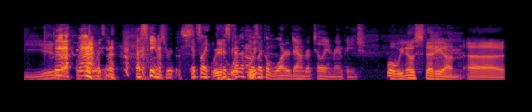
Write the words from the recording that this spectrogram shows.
Yeah. That seems. Re- it's like We- this kind of feels we- like a watered down reptilian rampage. well, we know steady on uh,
